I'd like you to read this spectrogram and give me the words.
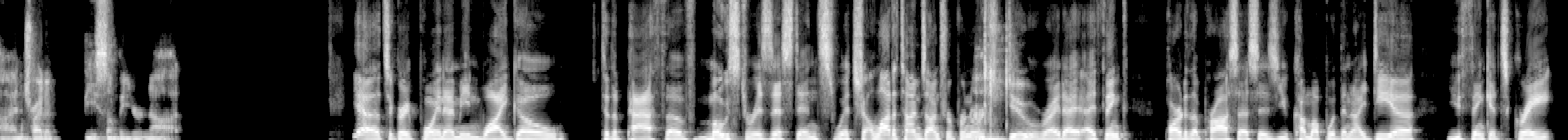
uh, and try to be something you're not. Yeah, that's a great point. I mean, why go to the path of most resistance, which a lot of times entrepreneurs do, right? I, I, think part of the process is you come up with an idea, you think it's great.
